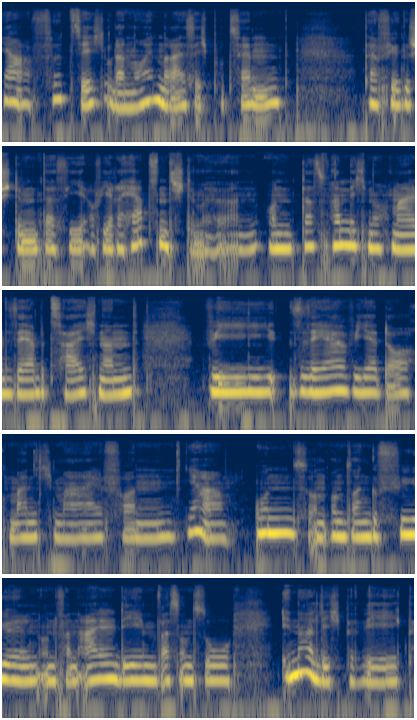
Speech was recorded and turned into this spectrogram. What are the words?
ja, 40 oder 39 Prozent dafür gestimmt, dass sie auf ihre Herzensstimme hören. Und das fand ich nochmal sehr bezeichnend, wie sehr wir doch manchmal von, ja, uns und unseren Gefühlen und von all dem, was uns so innerlich bewegt,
